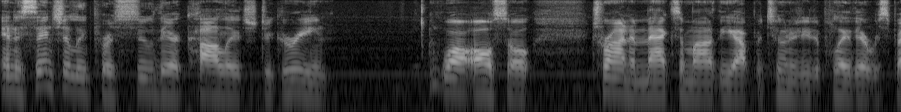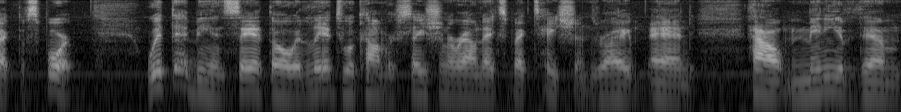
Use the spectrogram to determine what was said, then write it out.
and essentially pursue their college degree while also trying to maximize the opportunity to play their respective sport. With that being said, though, it led to a conversation around expectations, right? And how many of them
